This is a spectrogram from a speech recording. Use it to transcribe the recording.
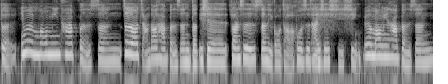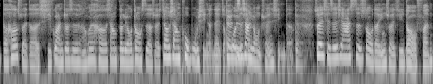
对，因为猫咪它本身，这要讲到它本身的一些算是生理构造啊，或者是它一些习性。因为猫咪它本身的喝水的习惯，就是可能会喝像个流动式的水，就像瀑布型的那种，或者是像对涌泉型的。对，所以其实现在市售的饮水机都有分，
